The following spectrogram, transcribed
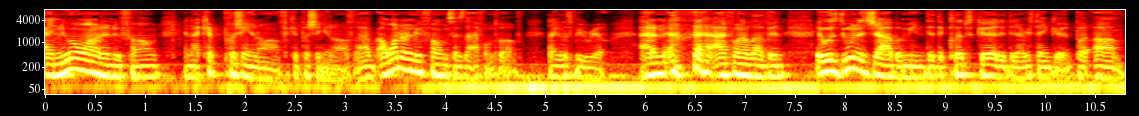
I knew I wanted a new phone, and I kept pushing it off. kept pushing it off. I, I wanted a new phone since the iPhone 12. Like, let's be real. I had an iPhone 11. It was doing its job. I mean, did the clips good. It did everything good. But um,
